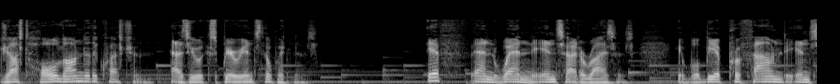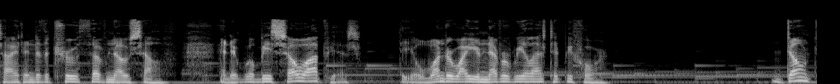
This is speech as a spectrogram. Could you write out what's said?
Just hold on to the question as you experience the witness. If and when insight arises, it will be a profound insight into the truth of no self, and it will be so obvious that you'll wonder why you never realized it before. Don't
